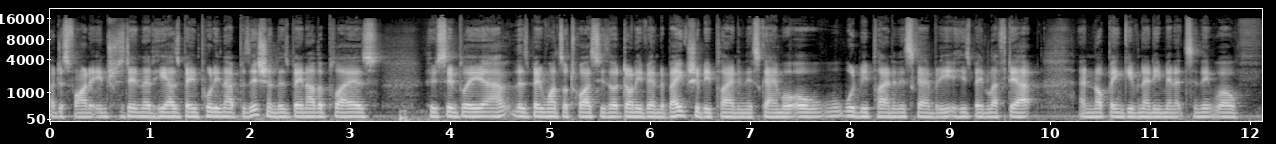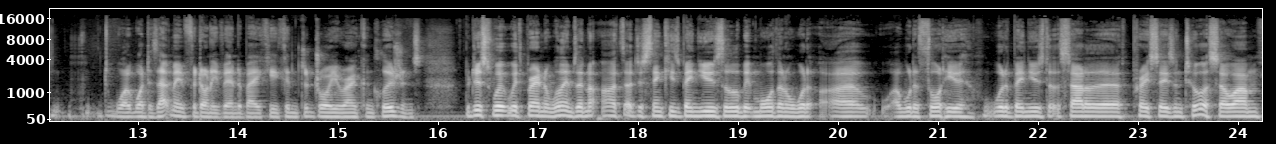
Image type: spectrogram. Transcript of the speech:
I just find it interesting that he has been put in that position. There's been other players who simply uh, there's been once or twice who thought Donny van der Beek should be playing in this game or, or would be playing in this game, but he, has been left out and not been given any minutes. And think, well, what, what does that mean for Donny van der Beek? You can draw your own conclusions. But just with, with Brandon Williams, and I, I, just think he's been used a little bit more than I would uh, I would have thought he would have been used at the start of the preseason tour. So um,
